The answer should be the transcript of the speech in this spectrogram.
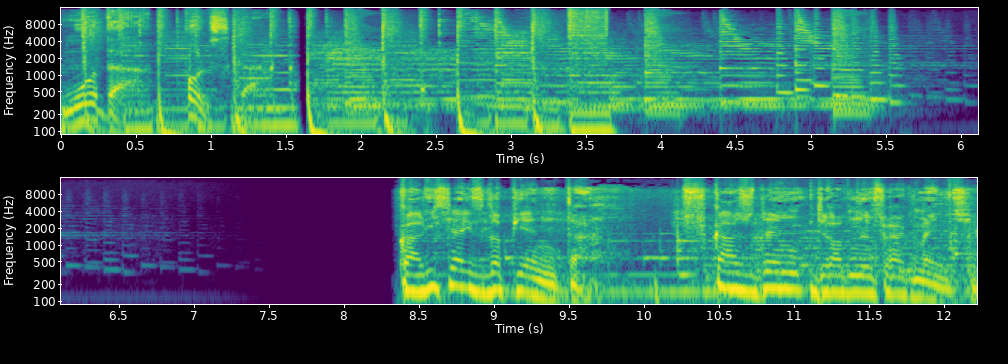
Młoda Polska. Koalicja jest dopięta w każdym drobnym fragmencie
